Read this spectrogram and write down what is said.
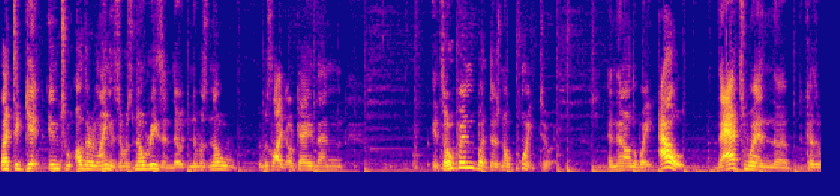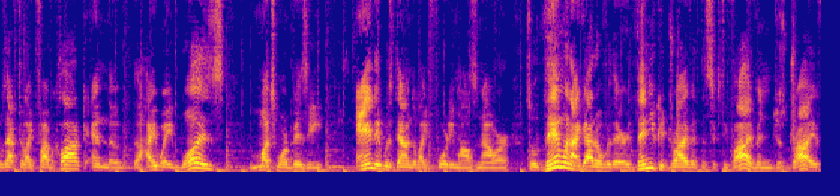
like to get into other lanes. There was no reason. There, there was no. It was like okay, then it's open, but there's no point to it. And then on the way out, that's when the because it was after like five o'clock, and the the highway was much more busy, and it was down to like forty miles an hour. So then when I got over there, then you could drive at the sixty five and just drive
